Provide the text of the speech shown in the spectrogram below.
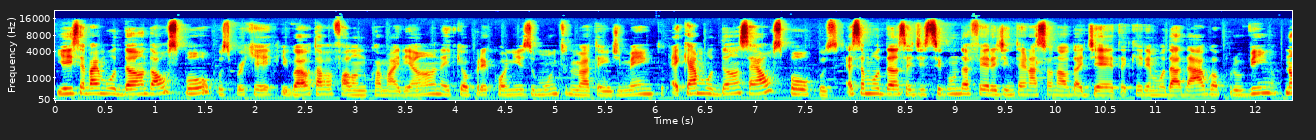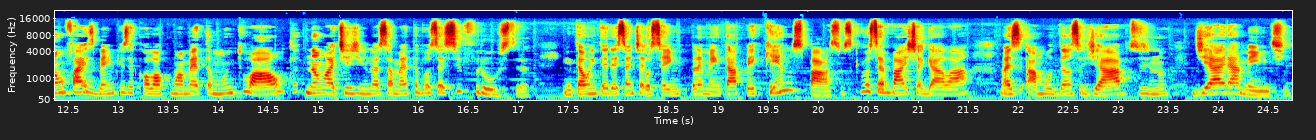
E aí você vai mudando aos poucos, porque, igual eu estava falando com a Mariana e que eu preconizo muito no meu atendimento, é que a mudança é aos poucos. Essa mudança de segunda-feira de internacional da dieta, querer mudar da água para o vinho, não faz bem porque você coloca uma meta muito alta, não atingindo essa meta, você se frustra. Então, o interessante é você implementar pequenos passos que você vai chegar lá, mas a mudança de hábitos diariamente.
